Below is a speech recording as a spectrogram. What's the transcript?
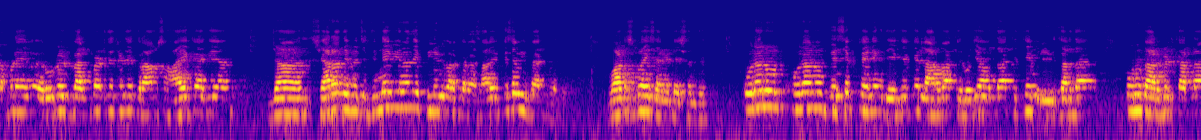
ਆਪਣੇ ਰੂਰਲ ਡਿਵੈਲਪਮੈਂਟ ਦੇ ਜਿਹੜੇ ਗ੍ਰਾਮ ਸਹਾਇਕ ਹੈਗੇ ਆ, ਜਾਂ ਸ਼ਹਿਰਾਂ ਦੇ ਵਿੱਚ ਜਿੰਨੇ ਵੀ ਉਹਨਾਂ ਦੇ ਫੀਲਡ ਵਰਕਰ ਆ, ਸਾਰੇ ਕਿਸੇ ਵੀ ਮਹਿਕਮੇ ਦੇ ਵਾਟਰ ਸਪਲਾਈ ਸੈਨੀਟੇਸ਼ਨ ਦੇ ਉਹਨਾਂ ਨੂੰ ਉਹਨਾਂ ਨੂੰ ਬੇਸਿਕ ਟ੍ਰੇਨਿੰਗ ਦੇ ਕੇ ਕਿ ਲਾਰਵਾ ਕਿਹੋ ਜਿਹਾ ਹੁੰਦਾ, ਕਿੱਥੇ ਬਰੀਡ ਕਰਦਾ, ਉਹਨੂੰ ਟਾਰਗੇਟ ਕਰਨਾ,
